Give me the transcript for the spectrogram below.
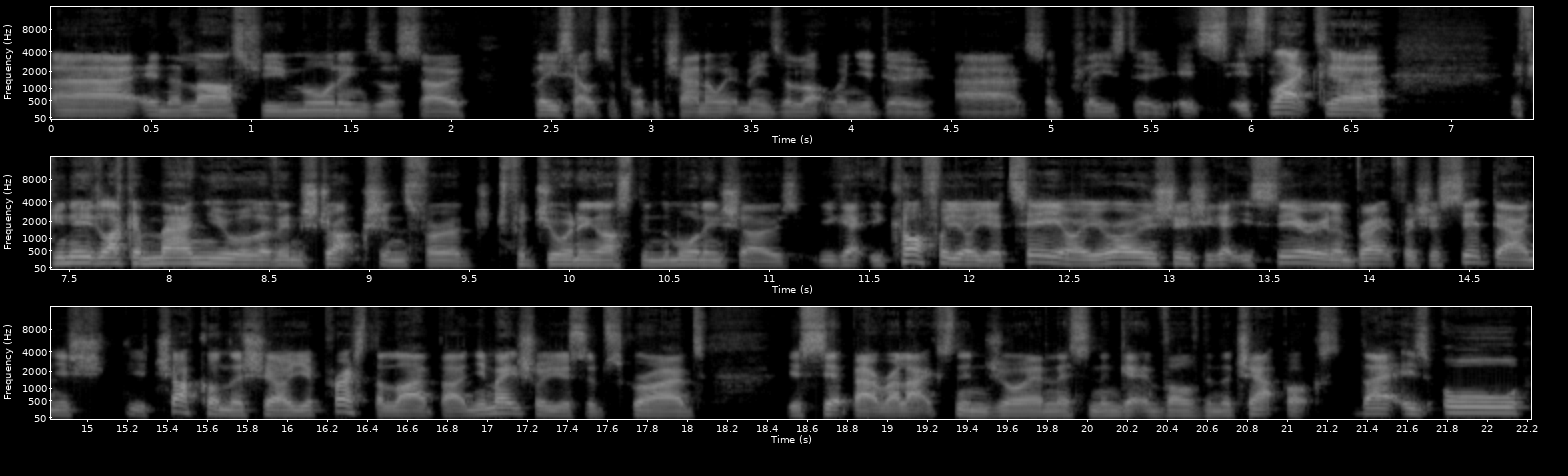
uh, in the last few mornings or so. Please help support the channel. It means a lot when you do. Uh, so please do. It's it's like uh, if you need like a manual of instructions for for joining us in the morning shows, you get your coffee or your tea or your orange juice, you get your cereal and breakfast, you sit down, you, sh- you chuck on the show, you press the like button, you make sure you're subscribed, you sit back, relax, and enjoy and listen and get involved in the chat box. That is all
